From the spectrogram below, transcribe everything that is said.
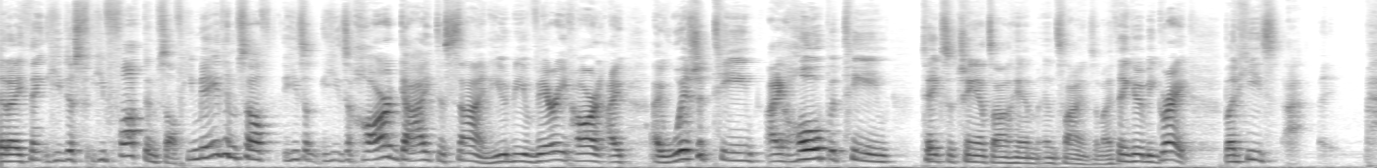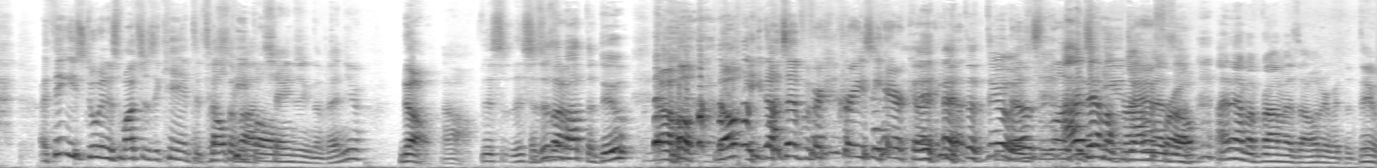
That I think he just he fucked himself. He made himself. He's a he's a hard guy to sign. He would be very hard. I I wish a team. I hope a team takes a chance on him and signs him. I think it would be great. But he's. I, I think he's doing as much as he can to Is tell about people. changing the venue? No, Oh. this this Is is, this about the do? no, no, he does have a very crazy haircut. He, Yeah, does, the he do does is. I'd have a problem afro as a. I'd have a problem as a owner with the do.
